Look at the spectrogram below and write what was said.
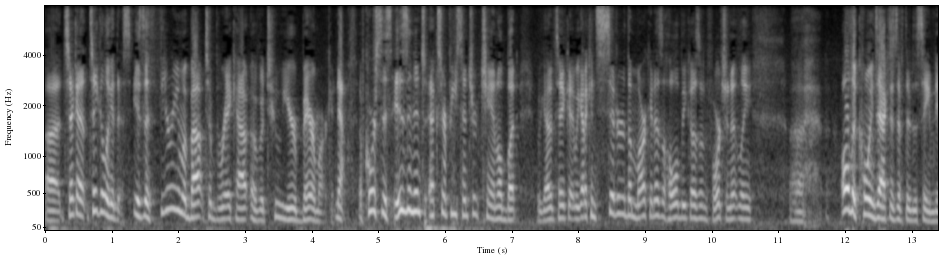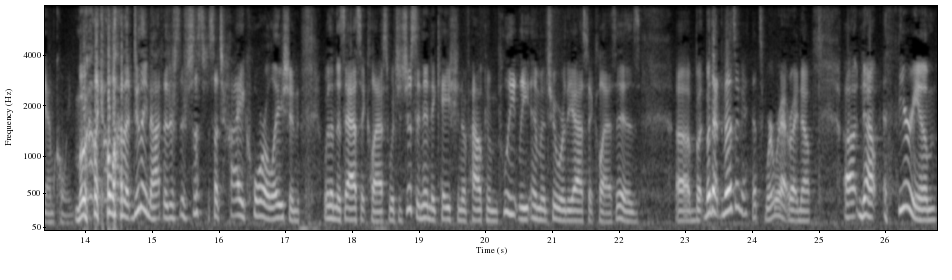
Uh, check out, take a look at this. Is Ethereum about to break out of a two-year bear market? Now, of course, this is an XRP-centric channel, but we got to take it. We got to consider the market as a whole because, unfortunately, uh, all the coins act as if they're the same damn coin. like a lot of, do they not? There's there's such such high correlation within this asset class, which is just an indication of how completely immature the asset class is. Uh, but but, that, but that's okay. That's where we're at right now. Uh, now Ethereum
